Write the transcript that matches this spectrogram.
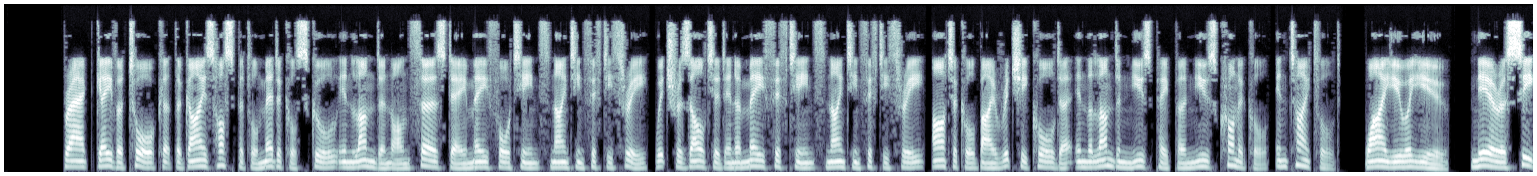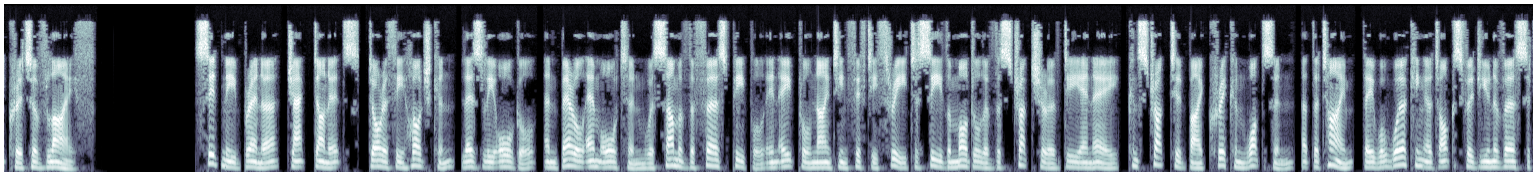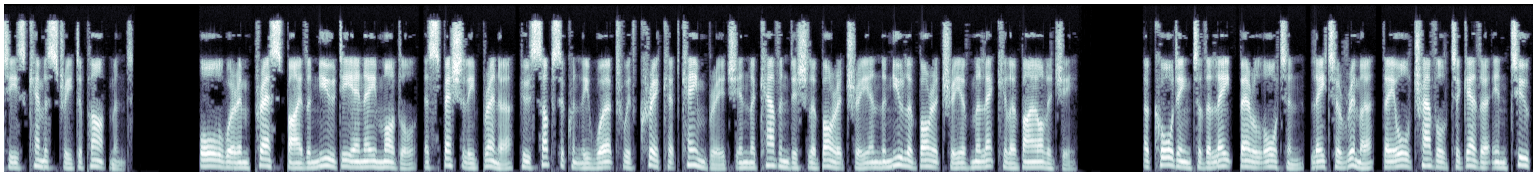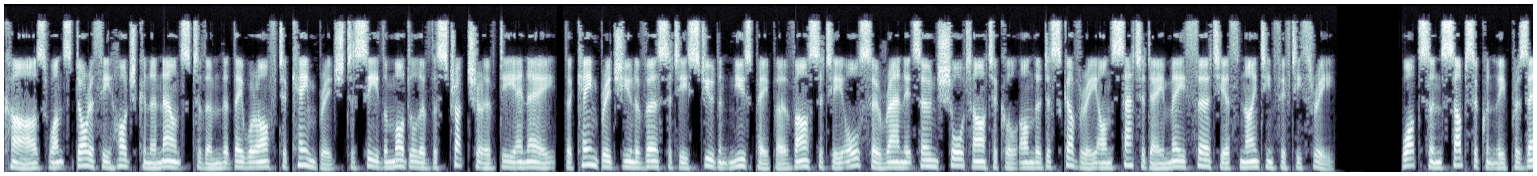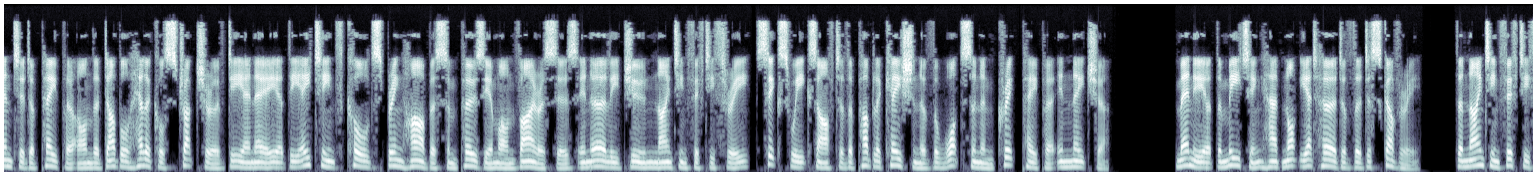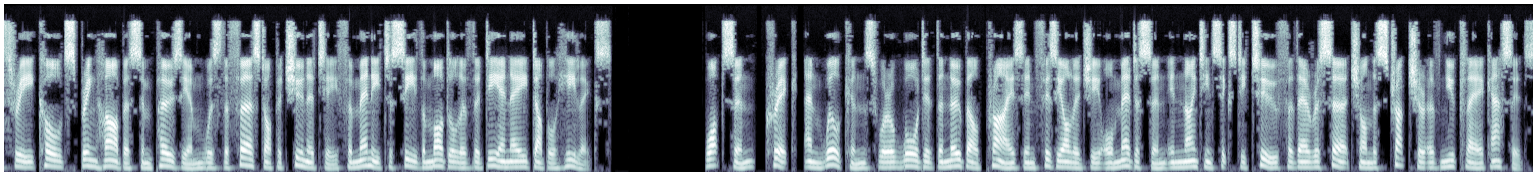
Bragg gave a talk at the Guy's Hospital Medical School in London on Thursday, May 14, 1953, which resulted in a May 15, 1953, article by Richie Calder in the London newspaper News Chronicle, entitled, Why You Are You? Near a Secret of Life. Sidney Brenner, Jack Dunitz, Dorothy Hodgkin, Leslie Orgel, and Beryl M. Oughton were some of the first people in April 1953 to see the model of the structure of DNA, constructed by Crick and Watson. At the time, they were working at Oxford University's chemistry department. All were impressed by the new DNA model, especially Brenner, who subsequently worked with Crick at Cambridge in the Cavendish Laboratory and the new Laboratory of Molecular Biology. According to the late Beryl Oughton, later Rimmer, they all traveled together in two cars once Dorothy Hodgkin announced to them that they were off to Cambridge to see the model of the structure of DNA. The Cambridge University student newspaper Varsity also ran its own short article on the discovery on Saturday, May 30, 1953. Watson subsequently presented a paper on the double helical structure of DNA at the 18th Cold Spring Harbor Symposium on Viruses in early June 1953, six weeks after the publication of the Watson and Crick paper in Nature. Many at the meeting had not yet heard of the discovery. The 1953 Cold Spring Harbor Symposium was the first opportunity for many to see the model of the DNA double helix. Watson, Crick, and Wilkins were awarded the Nobel Prize in Physiology or Medicine in 1962 for their research on the structure of nucleic acids.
